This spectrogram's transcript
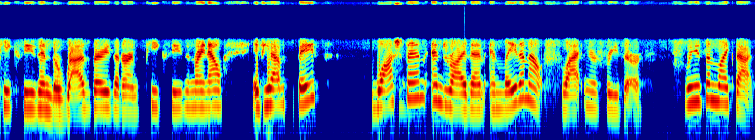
peak season, the raspberries that are in peak season right now, if you have space, wash them and dry them and lay them out flat in your freezer. Freeze them like that.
